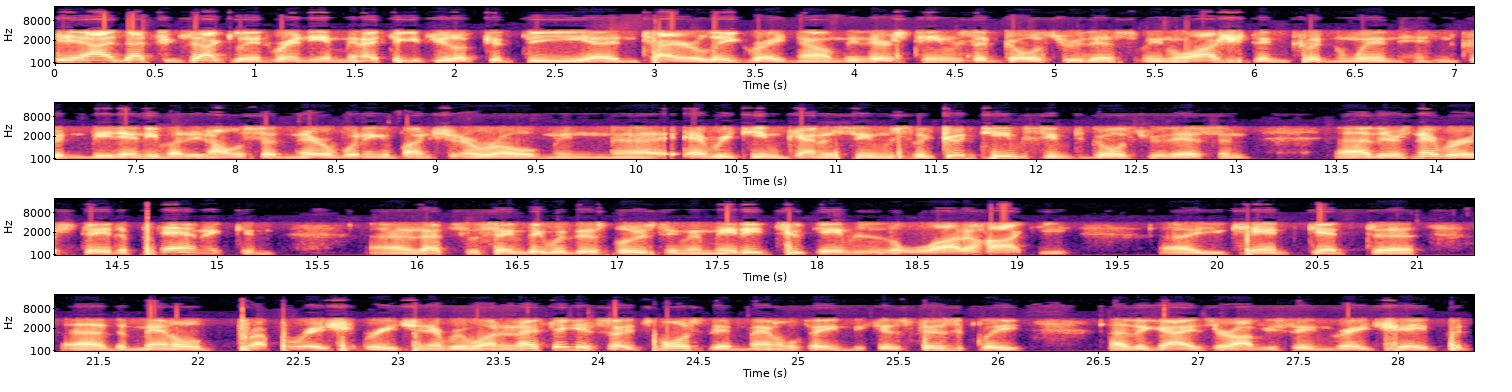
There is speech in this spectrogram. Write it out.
Yeah, that's exactly it, Randy. I mean, I think if you look at the uh, entire league right now, I mean, there's teams that go through this. I mean, Washington couldn't win and couldn't beat anybody, and all of a sudden they're winning a bunch in a row. I mean, uh, every team kind of seems the good teams seem to go through this, and uh, there's never a state of panic. And uh, that's the same thing with this Blues team. I mean, 82 games is a lot of hockey. You can't get uh, uh, the mental preparation for each and every one, and I think it's it's mostly a mental thing because physically uh, the guys are obviously in great shape, but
